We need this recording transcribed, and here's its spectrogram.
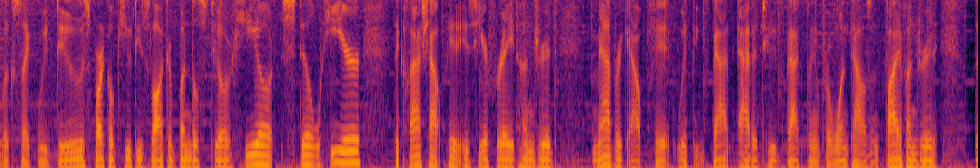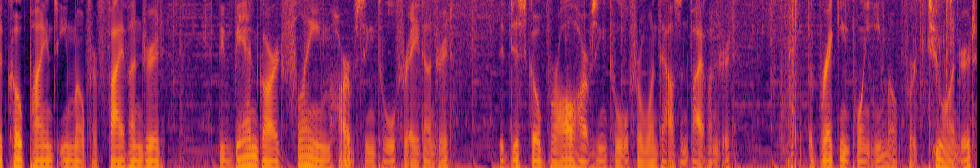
Looks like we do. Sparkle Cuties locker bundle still here. Still here. The Clash outfit is here for 800. Maverick outfit with the Bat Attitude backbling for 1,500. The Copines emote for 500. The Vanguard Flame harvesting tool for 800. The Disco Brawl harvesting tool for 1,500. The Breaking Point emote for 200.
